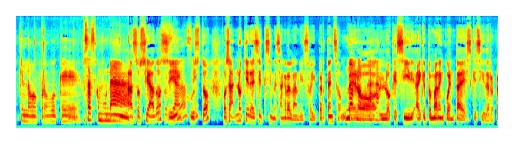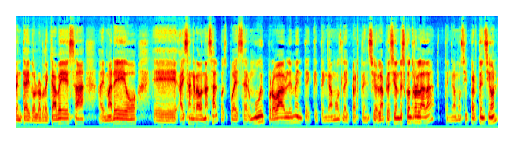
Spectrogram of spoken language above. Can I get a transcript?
que lo provoque, o sea, es como una... Asociado, sí, justo. O sea, no quiere decir que si me sangra la nariz soy hipertenso, pero lo que sí hay que tomar en cuenta es que si de repente hay dolor de cabeza, hay mareo, eh, hay sangrado nasal, pues puede ser muy probablemente que tengamos la hipertensión, la presión descontrolada, tengamos hipertensión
